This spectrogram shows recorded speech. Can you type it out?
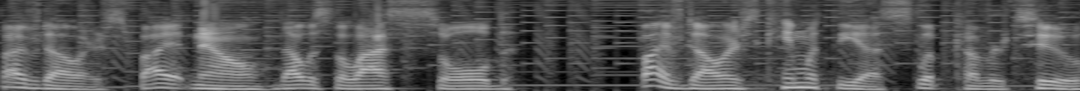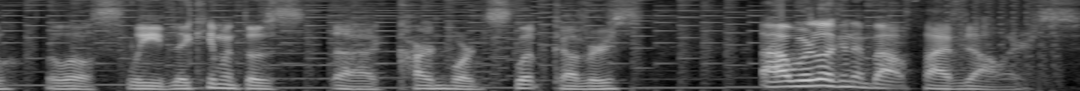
$5. Buy it now. That was the last sold. $5. Came with the uh, slip cover too, the little sleeve. They came with those uh, cardboard slip covers. Uh, we're looking at about $5.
